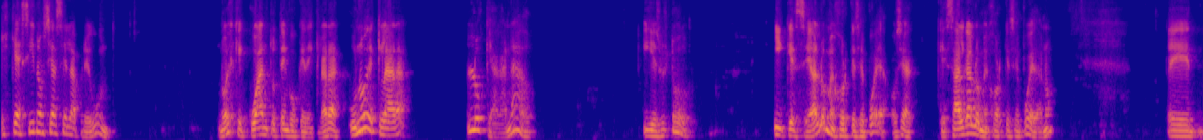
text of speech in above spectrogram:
Es que así no se hace la pregunta. No es que cuánto tengo que declarar. Uno declara lo que ha ganado. Y eso es todo. Y que sea lo mejor que se pueda. O sea, que salga lo mejor que se pueda, ¿no? Eh,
